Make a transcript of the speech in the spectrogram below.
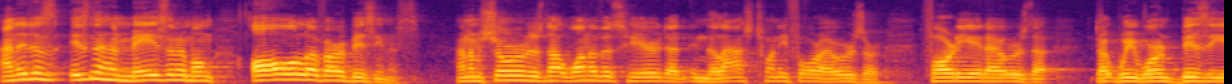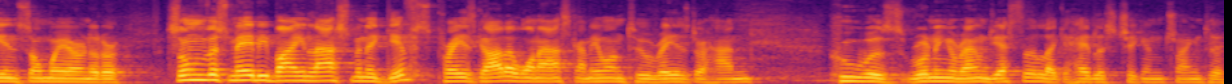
And it is, isn't it amazing among all of our busyness? And I'm sure there's not one of us here that in the last 24 hours or 48 hours that, that we weren't busy in some way or another. Some of us may be buying last minute gifts. Praise God. I won't ask anyone to raise their hand who was running around yesterday like a headless chicken trying to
